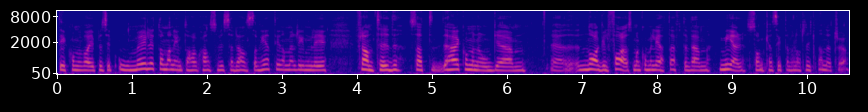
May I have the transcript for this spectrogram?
Det kommer vara i princip omöjligt om man inte har chans att visa lönsamhet inom en rimlig framtid. Så att det här kommer nog eh, eh, nagelfaras. Man kommer leta efter vem mer som kan sitta med något liknande tror jag.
